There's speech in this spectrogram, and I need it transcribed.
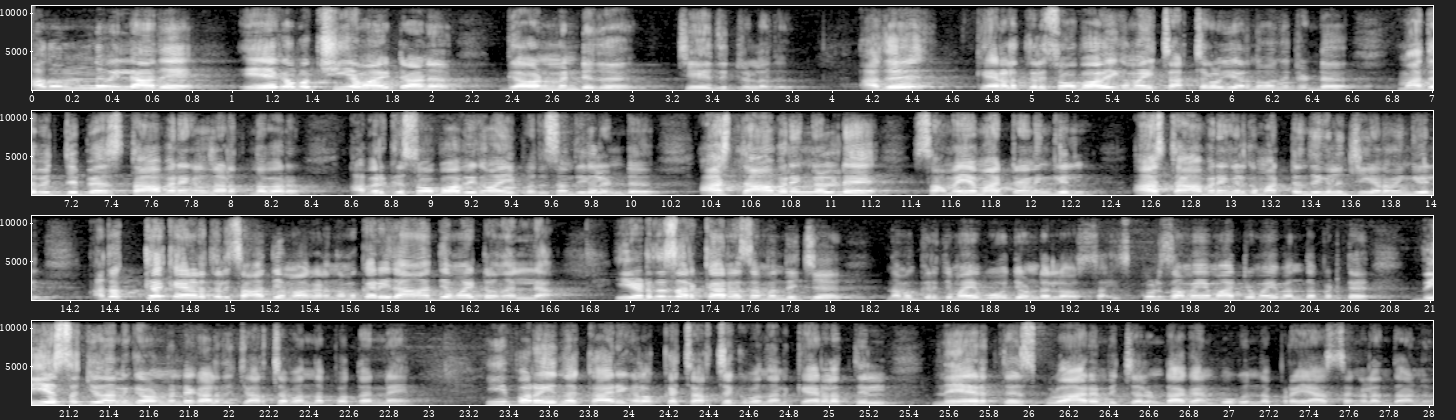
അതൊന്നുമില്ലാതെ ഏകപക്ഷീയമായിട്ടാണ് ഗവൺമെന്റ് ഇത് ചെയ്തിട്ടുള്ളത്. അത് കേരളത്തിൽ സ്വാഭാവികമായി ചർച്ചകൾ ഉയർന്നു വന്നിട്ടുണ്ട്. മതവിദ്യാഭ്യാസ സ്ഥാപനങ്ങൾ നടത്തുന്നവർ അവർക്ക് സ്വാഭാവികമായി പ്രതിസന്ധികളുണ്ട്. ആ സ്ഥാപനങ്ങളുടെ സമയമാറ്റണമെങ്കിൽ ആ സ്ഥാപനങ്ങൾക്ക് മറ്റെന്തെങ്കിലും ചെയ്യണമെങ്കിൽ അതൊക്കെ കേരളത്തിൽ സാധ്യമാകണം. നമുക്കറിയാം ഇത് ആദ്യമായിട്ടൊന്നല്ല. ഈ ഇടത് സർക്കാരിനെ സംബന്ധിച്ച് നമുക്ക് കൃത്യമായി ബോധ്യമുണ്ടല്ലോ. സ്കൂൾ സമയമാറ്റവുമായി ബന്ധപ്പെട്ട് വി എസ് അച്യുതാനന്ദ ഗവൺമെന്റ് കാലത്ത് ചർച്ച വന്നപ്പോൾ തന്നെ ഈ പറയുന്ന കാര്യങ്ങളൊക്കെ ചർച്ചയ്ക്ക് വന്നതാണ്. കേരളത്തിൽ നേരത്തെ സ്കൂൾ ആരംഭിച്ചാൽ ഉണ്ടാകാൻ പോകുന്ന പ്രയാസങ്ങൾ എന്താണ്?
